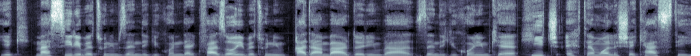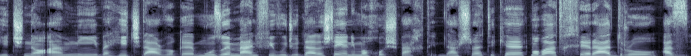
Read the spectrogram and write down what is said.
یک مسیری بتونیم زندگی کنیم در یک فضایی بتونیم قدم برداریم و زندگی کنیم که هیچ احتمال شکستی هیچ ناامنی و هیچ در واقع موضوع منفی وجود نداشته یعنی ما خوشبختیم. در صورتی که ما باید خرد رو از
